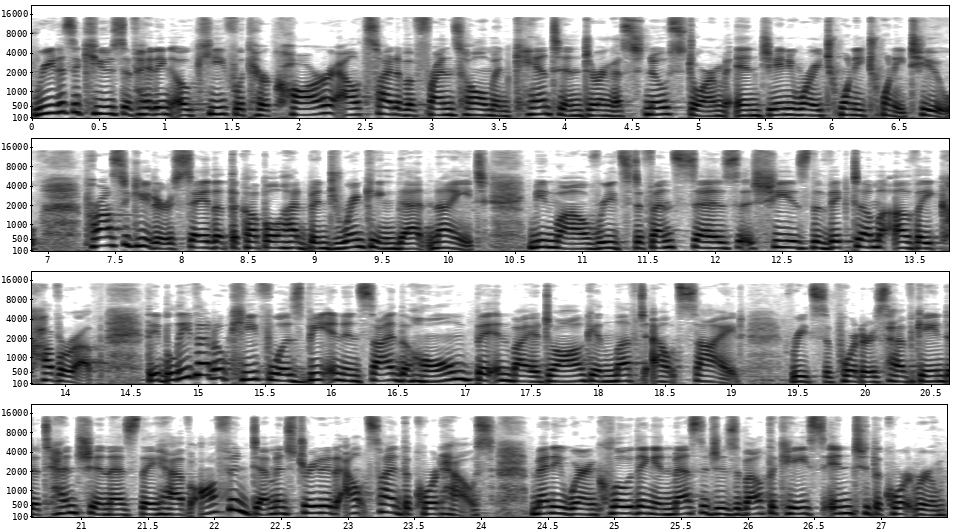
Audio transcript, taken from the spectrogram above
Read is accused of hitting O'Keefe with her car outside of a friend's home in Canton during a snowstorm in January 2022. Prosecutors say that the couple had been drinking that night. Meanwhile, Read's defense says she is the victim of a cover-up. They believe that O'Keefe was beaten inside the home, bitten by a dog, and left outside. Read's supporters have gained attention attention as they have often demonstrated outside the courthouse, many wearing clothing and messages about the case into the courtroom.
